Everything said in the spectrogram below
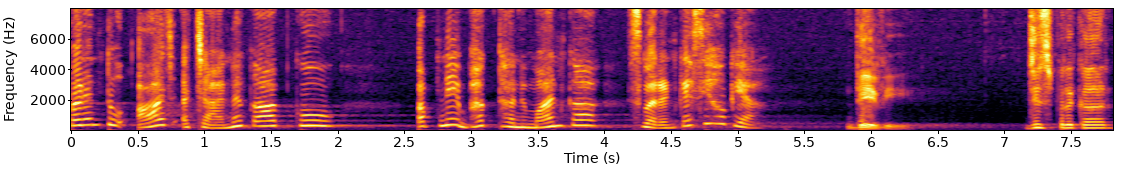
परंतु आज अचानक आपको अपने भक्त हनुमान का स्मरण कैसे हो गया? देवी जिस प्रकार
